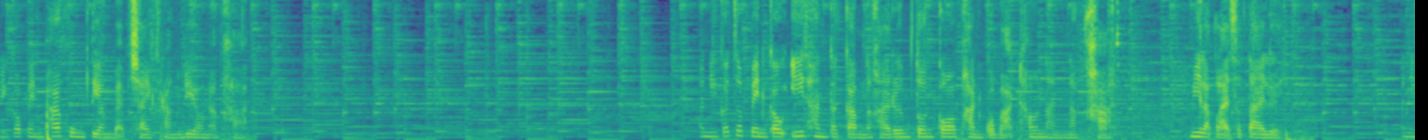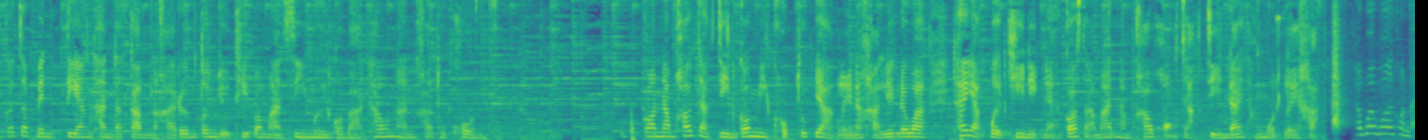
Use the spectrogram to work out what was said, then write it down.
นี่ก็เป็นผ้าคลุมเตียงแบบใช้ครั้งเดียวนะคะ อันนี้ก็จะเป็นเก้าอี้ทันตกรรมนะคะ เริ่มต้นก็พันกว่าบาทเท่านั้นนะคะ มีหลากหลายสไตล์เลย อันนี้ก็จะเป็นเตียงทันตกรรมนะคะ เริ่มต้นอยู่ที่ประมาณ 40,000 กว่าบาทเท่านั้นค่ะทุกคนอุปกรณ์นำเข้าจากจีนก็มีครบทุกอย่างเลยนะคะ เรียกได้ว่าถ้าอยากเปิดคลินิกเนี่ยก็สามารถนำเข้าของจากจีนได้ทั้งหมดเลยค่ะ พื่อนๆคนไหน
